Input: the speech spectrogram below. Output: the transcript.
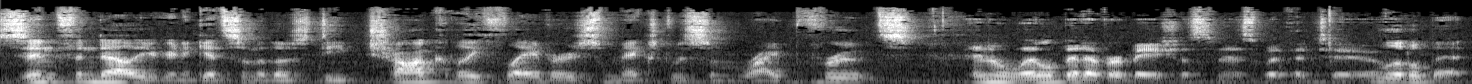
Zinfandel, you're going to get some of those deep chocolatey flavors mixed with some ripe fruits. And a little bit of herbaceousness with it, too. A little bit.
